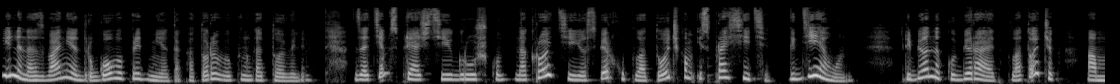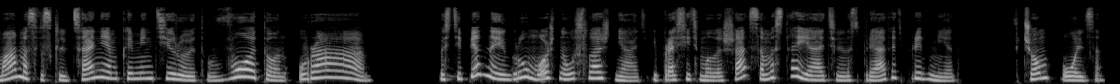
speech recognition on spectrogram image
или название другого предмета, который вы подготовили. Затем спрячьте игрушку, накройте ее сверху платочком и спросите «где он?». Ребенок убирает платочек, а мама с восклицанием комментирует «Вот он! Ура!». Постепенно игру можно усложнять и просить малыша самостоятельно спрятать предмет. В чем польза?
